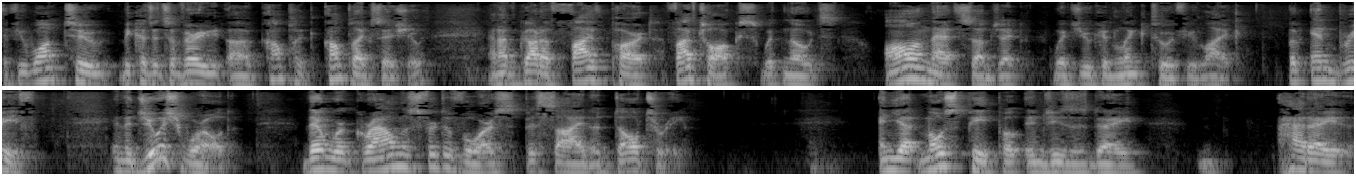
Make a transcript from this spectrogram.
if you want to, because it's a very uh, complex, complex issue, and I've got a five-part, five talks with notes on that subject, which you can link to if you like. But in brief, in the Jewish world, there were grounds for divorce beside adultery. And yet most people in Jesus' day had a,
